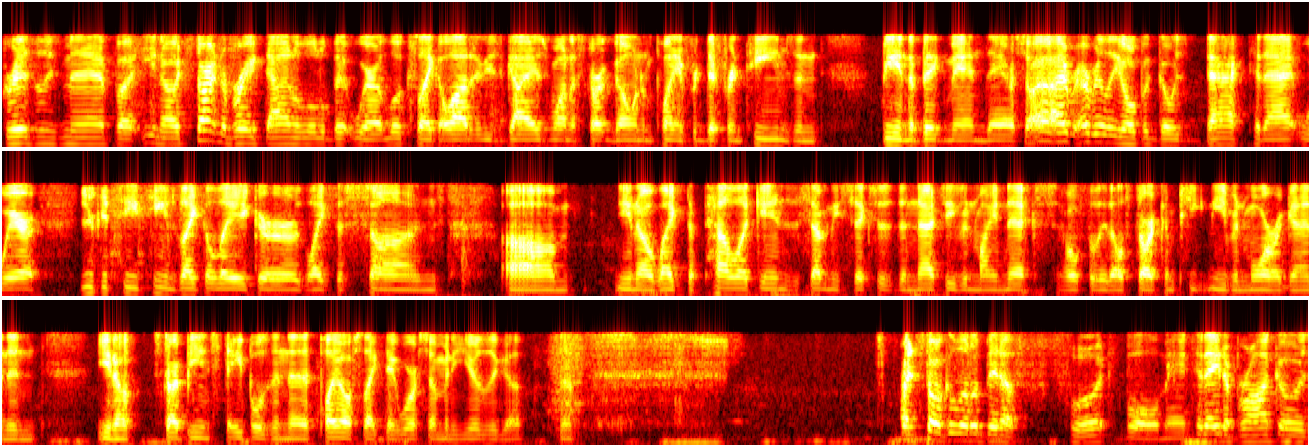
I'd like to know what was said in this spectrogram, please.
Grizzlies, meh. But you know, it's starting to break down a little bit where it looks like a lot of these guys want to start going and playing for different teams and being the big man there. So I, I really hope it goes back to that where you could see teams like the Lakers, like the Suns, um, you know, like the Pelicans, the 76ers, the Nets, even my Knicks. Hopefully they'll start competing even more again and, you know, start being staples in the playoffs like they were so many years ago. So let's talk a little bit of football, man. Today the Broncos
